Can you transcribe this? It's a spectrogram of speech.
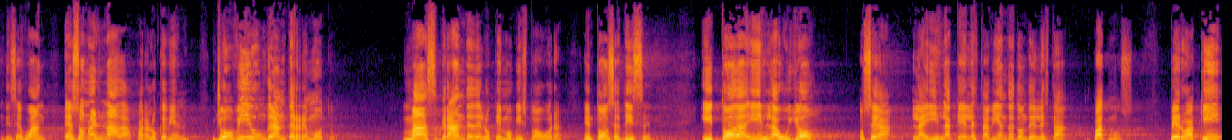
dice Juan, eso no es nada para lo que viene. Yo vi un gran terremoto, más grande de lo que hemos visto ahora. Entonces dice, y toda isla huyó, o sea, la isla que él está viendo es donde él está, Patmos. Pero aquí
